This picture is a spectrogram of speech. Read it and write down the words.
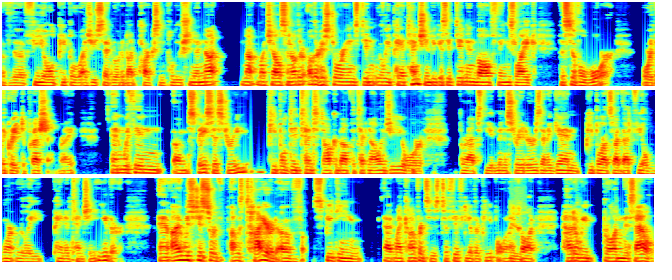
of the field, people, as you said, wrote about parks and pollution, and not not much else. And other other historians didn't really pay attention because it didn't involve things like the Civil War or the Great Depression, right? And within um, space history, people did tend to talk about the technology or perhaps the administrators. And again, people outside that field weren't really paying attention either. And I was just sort of, I was tired of speaking at my conferences to 50 other people. And I mm. thought, how do we broaden this out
